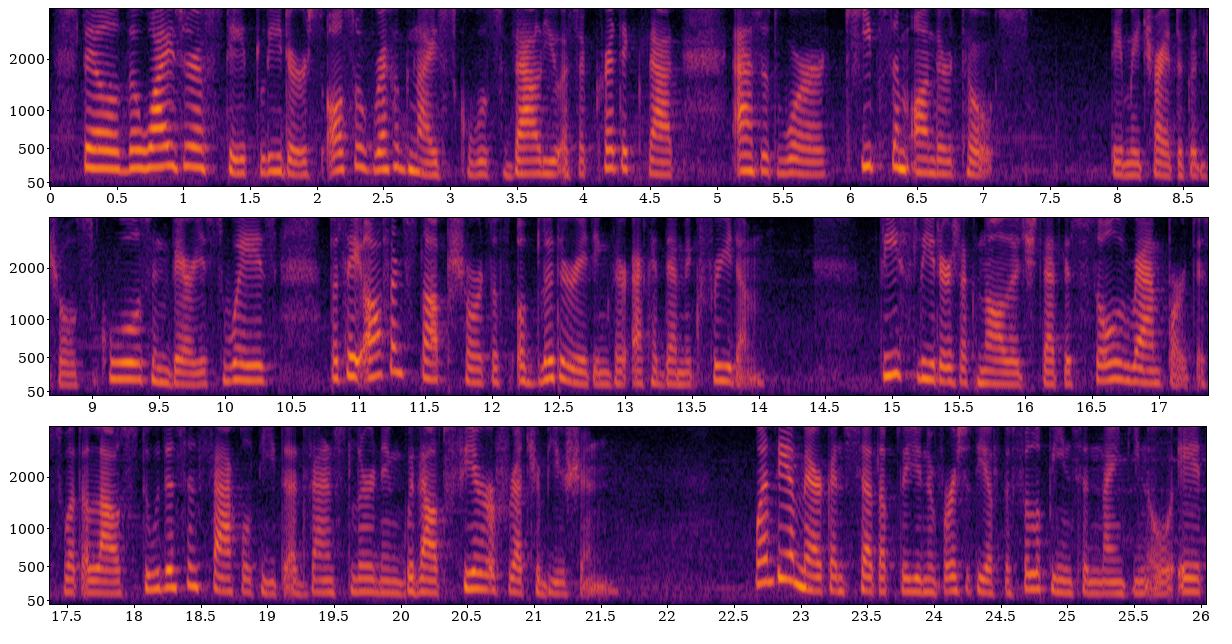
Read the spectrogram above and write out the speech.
Still, the wiser of state leaders also recognize schools' value as a critic that, as it were, keeps them on their toes. They may try to control schools in various ways, but they often stop short of obliterating their academic freedom. These leaders acknowledge that this sole rampart is what allows students and faculty to advance learning without fear of retribution. When the Americans set up the University of the Philippines in 1908,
